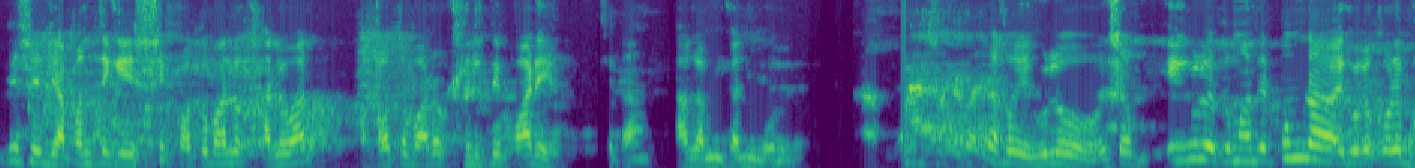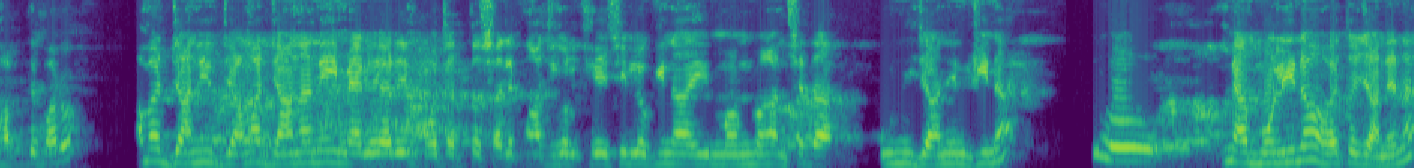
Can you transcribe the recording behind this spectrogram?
যে সে জাপান থেকে এসছে, কত ভালো খেলোয়াড় কত ভালো খেলতে পারে, সেটা আগামীকালই বলবে। দেখো, এগুলো এসব, এগুলো তোমাদের, তোমরা এগুলো করে ভাবতে পারো। আমার জানি যে, আমার জানা নেই ম্যাগলারেন পঁচাত্তর সালে পাঁচ গোল খেয়েছিল কিনা এই মোহনবাগান সেটা উনি জানেন কিনা। তো মলিনাও হয়তো জানে না।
